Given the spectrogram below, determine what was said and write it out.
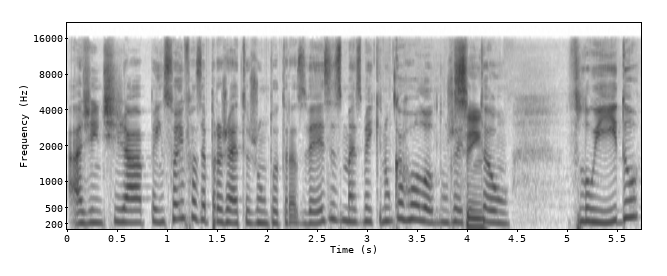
a gente já pensou em fazer projeto junto outras vezes, mas meio que nunca rolou de um jeito Sim. tão fluido.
